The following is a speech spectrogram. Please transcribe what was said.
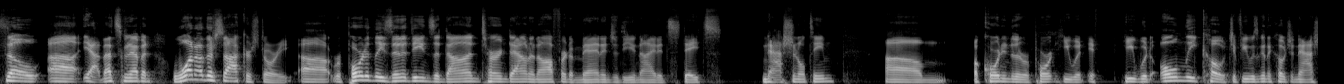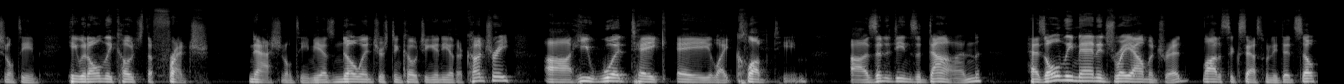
So uh, yeah, that's going to happen. One other soccer story. Uh, reportedly, Zinedine Zidane turned down an offer to manage the United States national team. Um, according to the report, he would if he would only coach if he was going to coach a national team, he would only coach the French national team. He has no interest in coaching any other country. Uh, he would take a like club team. Uh, Zinedine Zidane has only managed Real Madrid. A lot of success when he did so.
